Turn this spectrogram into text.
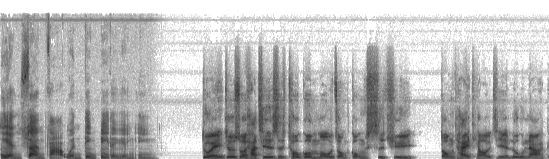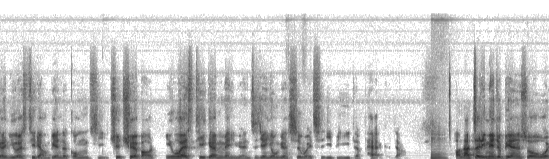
演算法稳定币的原因。对，就是说它其实是透过某种公式去动态调节 Luna 跟 UST 两边的供给，去确保 UST 跟美元之间永远是维持一比一的 peg 这样。嗯，好，那这里面就变成说我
